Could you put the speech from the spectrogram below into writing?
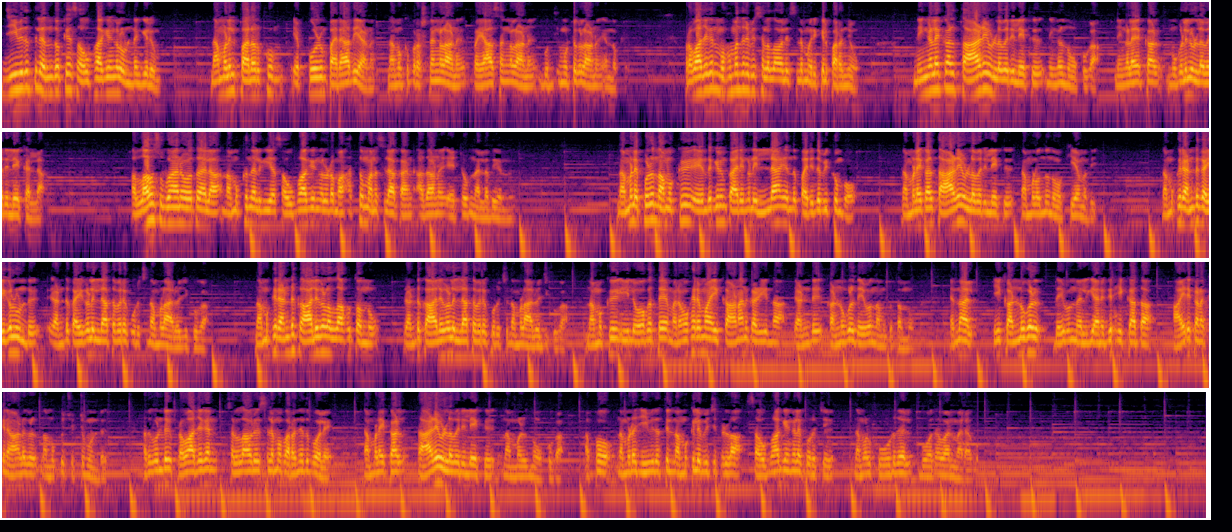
ജീവിതത്തിൽ എന്തൊക്കെ സൗഭാഗ്യങ്ങൾ ഉണ്ടെങ്കിലും നമ്മളിൽ പലർക്കും എപ്പോഴും പരാതിയാണ്. നമുക്ക് പ്രശ്നങ്ങളാണ് പ്രയാസങ്ങളാണ് ബുദ്ധിമുട്ടുകളാണ് എന്നൊക്കെ. പ്രവാചകൻ മുഹമ്മദ് നബി സല്ലല്ലാഹു അലൈഹി വസല്ലം ഒരിക്കൽ പറഞ്ഞു നിങ്ങളെക്കാൾ താഴെയുള്ളവരിലേക്ക് നിങ്ങൾ നോക്കുക. നിങ്ങളെക്കാൾ മുകളിലുള്ളവരിലേക്കല്ല. അള്ളാഹു സുബാനുവത്താല നമുക്ക് നൽകിയ സൗഭാഗ്യങ്ങളുടെ മഹത്വം മനസ്സിലാക്കാൻ അതാണ് ഏറ്റവും നല്ലത് എന്ന്. നമ്മൾ എപ്പോഴും നമുക്ക് എന്തെങ്കിലും കാര്യങ്ങൾ ഇല്ല എന്ന് പരിതപിക്കുമ്പോൾ നമ്മളെക്കാൾ താഴെയുള്ളവരിലേക്ക് നമ്മളൊന്ന് നോക്കിയാൽ മതി. നമുക്ക് രണ്ട് കൈകളുണ്ട്. രണ്ട് കൈകളില്ലാത്തവരെ കുറിച്ച് നമ്മൾ ആലോചിക്കുക. നമുക്ക് രണ്ട് കാലുകൾ അള്ളാഹു തന്നു. രണ്ട് കാലുകളില്ലാത്തവരെ കുറിച്ച് നമ്മൾ ആലോചിക്കുക. നമുക്ക് ഈ ലോകത്തെ മനോഹരമായി കാണാൻ കഴിയുന്ന രണ്ട് കണ്ണുകൾ ദൈവം നമുക്ക് തന്നു. എന്നാൽ ഈ കണ്ണുകൾ ദൈവം നൽകി അനുഗ്രഹിക്കാത്ത ആയിരക്കണക്കിന് ആളുകൾ നമുക്ക് ചുറ്റുമുണ്ട്. അതുകൊണ്ട് പ്രവാചകൻ സല്ലാ അലൈഹി സ്വലമ പറഞ്ഞതുപോലെ നമ്മളെക്കാൾ താഴെയുള്ളവരിലേക്ക് നമ്മൾ നോക്കുക. അപ്പോൾ നമ്മുടെ ജീവിതത്തിൽ നമുക്ക് ലഭിച്ചിട്ടുള്ള സൗഭാഗ്യങ്ങളെക്കുറിച്ച് നമ്മൾ കൂടുതൽ ബോധവാന്മാരാകും.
